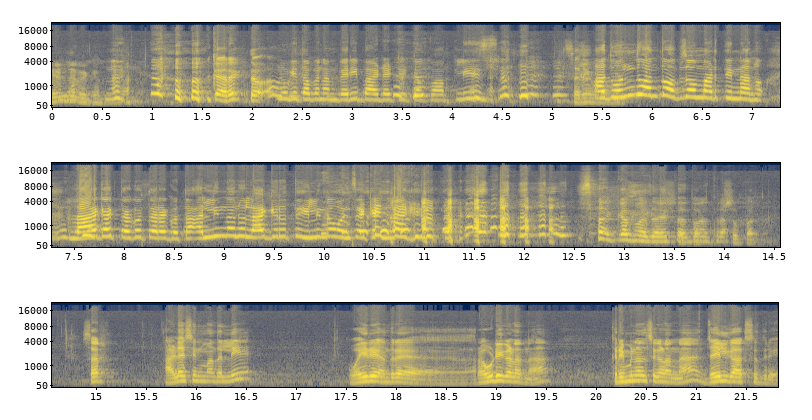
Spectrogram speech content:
ಹೇಳಲೇಬೇಕಂತ. ಕರೆಕ್ಟ್ ಮುಗಿತಪ್ಪ ನಮ್ ವೆರಿ ಬ್ಯಾಡ್ ಅಟ್ ಇಟ್ ಅಪ್ಪ ಪ್ಲೀಸ್ ಸರಿ ಅದೊಂದು ಅಂತೂ ಅಬ್ಸರ್ವ್ ಮಾಡ್ತೀನಿ ನಾನು. ಲ್ಯಾಗ್ ಆಗಿ ತಗೋತಾರೆ ಗೊತ್ತಾ? ಅಲ್ಲಿಂದನೂ ಲ್ಯಾಗ್ ಇರುತ್ತೆ ಇಲ್ಲಿಂದ ಒಂದ್ ಸೆಕೆಂಡ್ ಲ್ಯಾಗ್ ಇರುತ್ತೆ. ಸಖತ್ ಮಜಾ ಆಯ್ತು ಅದು ಮಾತ್ರ. ಸೂಪರ್. ಸರ್ ಹಳೆ ಸಿನಿಮಾದಲ್ಲಿ ವೈರಿ ಅಂದರೆ ರೌಡಿಗಳನ್ನು ಕ್ರಿಮಿನಲ್ಸ್ಗಳನ್ನು ಜೈಲ್ಗೆ ಹಾಕ್ಸಿದ್ರಿ.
